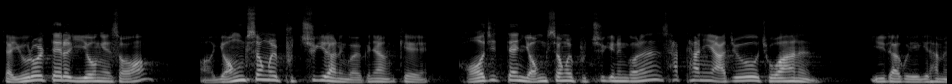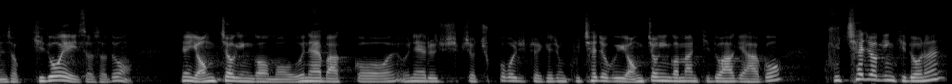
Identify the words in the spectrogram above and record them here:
자, 요럴 때를 이용해서 어, 영성을 부추기라는 거예요. 그냥 이렇게 거짓된 영성을 부추기는 거는 사탄이 아주 좋아하는 일이라고 얘기를 하면서 기도에 있어서도 그냥 영적인 거 뭐 은혜 받고 은혜를 주십시오, 축복을 주십시오 이렇게 좀 구체적이고 영적인 것만 기도하게 하고 구체적인 기도는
